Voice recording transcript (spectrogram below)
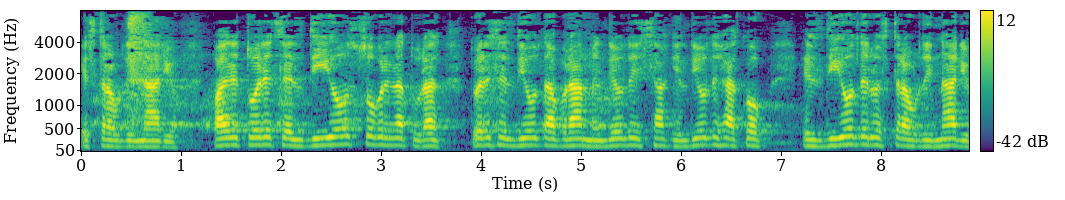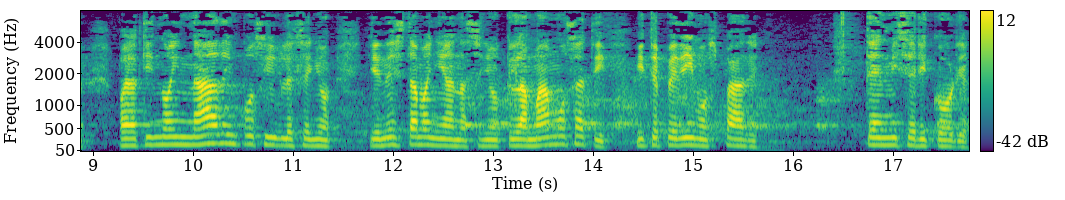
extraordinario. Padre, tú eres el Dios sobrenatural, tú eres el Dios de Abraham, el Dios de Isaac, el Dios de Jacob, el Dios de lo extraordinario. Para ti no hay nada imposible, Señor. Y en esta mañana, Señor, clamamos a ti y te pedimos, Padre, ten misericordia.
